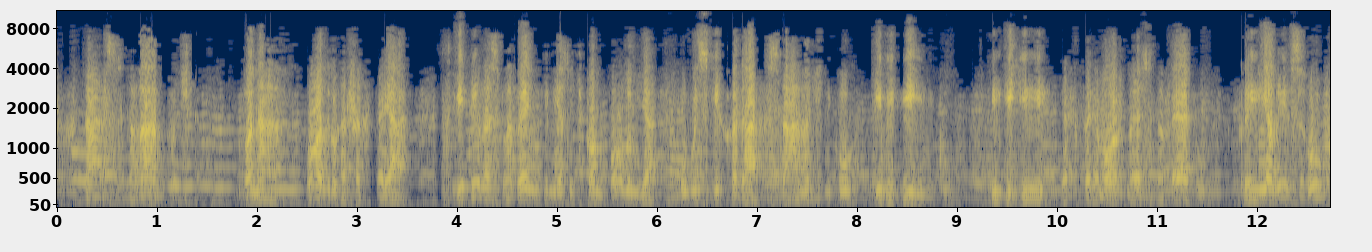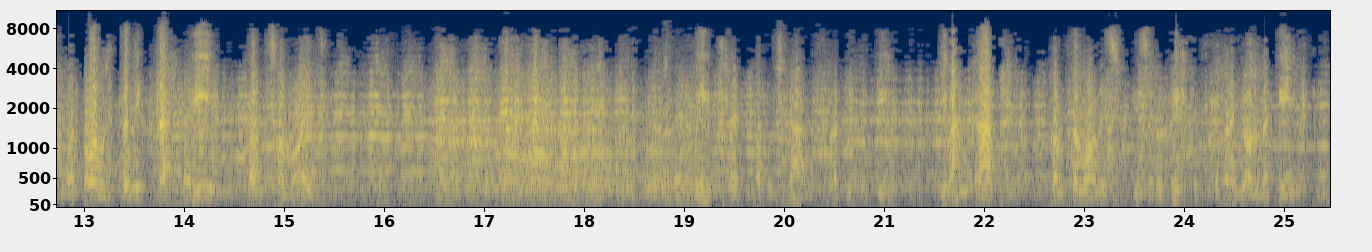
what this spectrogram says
Шахтарська лампочка, вона, подруга шахтаря, світила слабеньким язичком полум'я у вузьких ходах саночнику і вибійнику. І її, як переможну естафету, прийняли з рук потомственних шахтарів комсомольців. Все глибше опускались противники. Іван Кравченко, комсомолець із Ржищенського району на Київщині,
